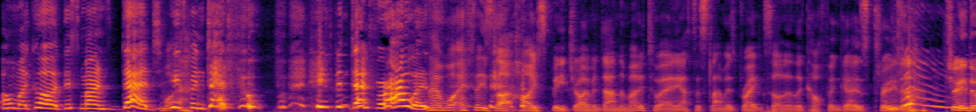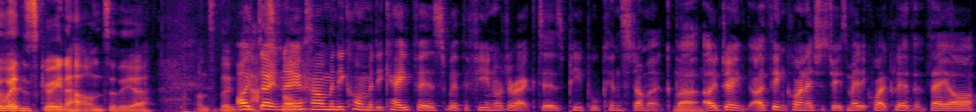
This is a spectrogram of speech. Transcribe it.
"Oh my god, this man's dead. What? He's been dead for he's been dead for hours." Now, what if he's like high speed driving down the motorway and he has to slam his brakes on, and the coffin goes through the through the windscreen out onto the uh, onto the. I don't know how many comedy capers with the funeral directors people can stomach, but Hmm. I don't. I think Coronation Street's made it quite clear that they are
